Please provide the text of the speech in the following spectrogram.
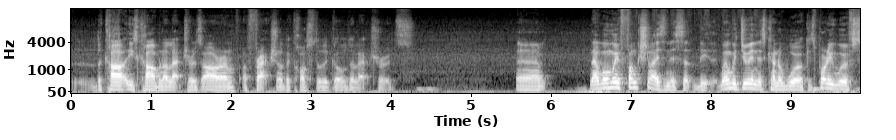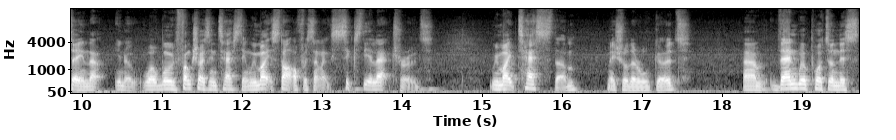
the car these carbon electrodes are a fraction of the cost of the gold electrodes. Um, now, when we're functionalizing this, the, when we're doing this kind of work, it's probably worth saying that you know, well, when we're functionalizing testing, we might start off with something like 60 electrodes. We might test them, make sure they're all good. Um, then we'll put on this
